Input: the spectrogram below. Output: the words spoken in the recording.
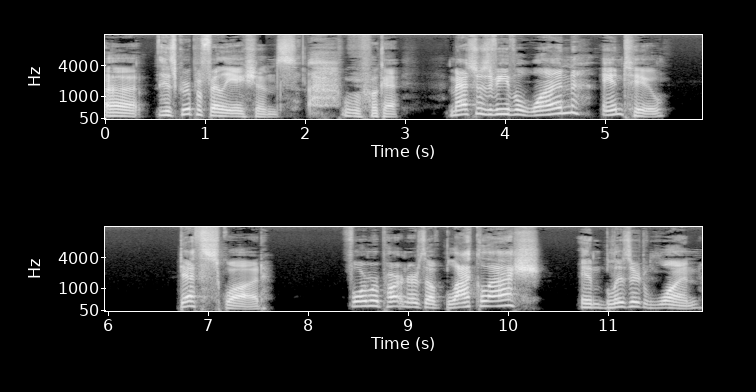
uh, his group affiliations. Oof, okay. Masters of Evil 1 and 2, Death Squad, former partners of Blacklash and Blizzard 1,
